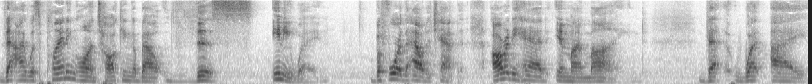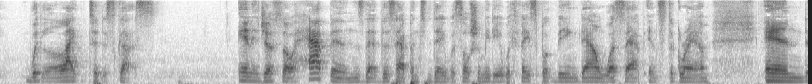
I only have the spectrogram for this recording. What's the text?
that I was planning on talking about this anyway before the outage happened. I already had in my mind that what I would like to discuss. And it just so happens that this happened today with social media, with Facebook being down, WhatsApp, Instagram, and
